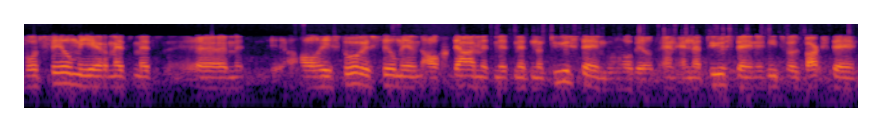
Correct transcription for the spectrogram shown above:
wordt veel meer met, met, eh, met al historisch veel meer al gedaan met, met, met natuursteen bijvoorbeeld. En, en natuursteen is niet zoals baksteen.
